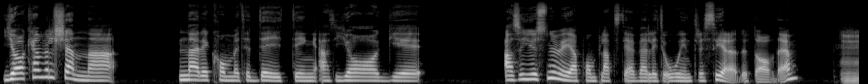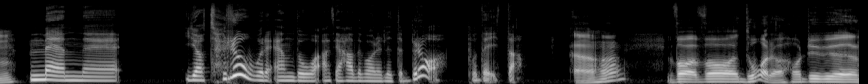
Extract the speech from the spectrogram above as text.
Jag kan väl känna när det kommer till dating att jag... Alltså just nu är jag på en plats där jag är väldigt ointresserad utav det. Mm. Men eh, jag tror ändå att jag hade varit lite bra på att dejta. Aha. Vad, vad då? då? Har, du, eh,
